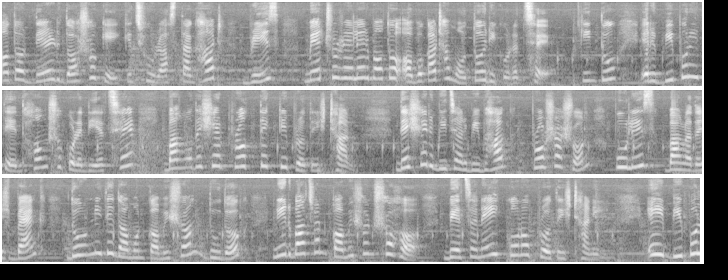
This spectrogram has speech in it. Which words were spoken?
গত দেড় দশকে কিছু রাস্তাঘাট, ব্রিজ, মেট্রো রেলের মতো অবকাঠামো তৈরি করেছে। কিন্তু এর বিপরীতে ধ্বংস করে দিয়েছে বাংলাদেশের প্রত্যেকটি প্রতিষ্ঠান। দেশের বিচার বিভাগ, প্রশাসন, পুলিশ, বাংলাদেশ ব্যাংক, দুর্নীতি দমন কমিশন, দুদক, নির্বাচন কমিশন সহ বেঁচে নেই কোনো প্রতিষ্ঠানই। এই বিপুল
